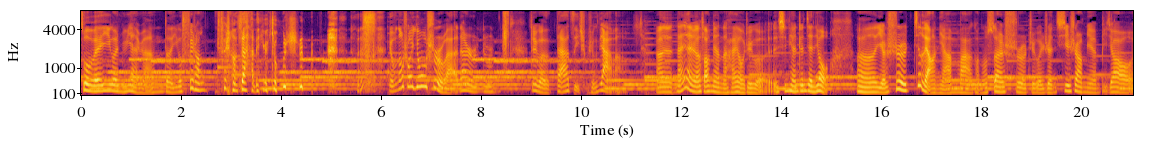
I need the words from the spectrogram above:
作为一个女演员的一个非常非常大的一个优势，也不能说优势吧，但是就是。这个大家自己去评价吧。呃，男演员方面呢，还有这个新田真剑佑，嗯，也是近两年吧，可能算是这个人气上面比较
